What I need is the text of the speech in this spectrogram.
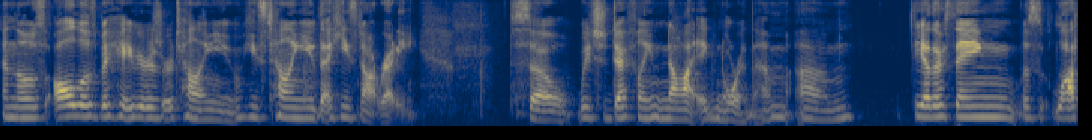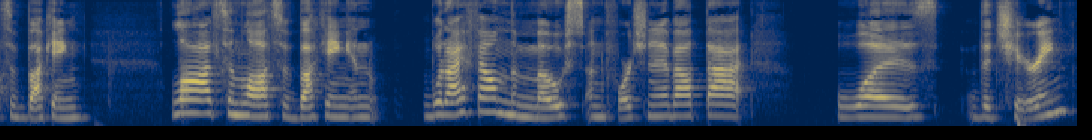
And those all those behaviors are telling you, he's telling you that he's not ready. So we should definitely not ignore them. Um, the other thing was lots of bucking, lots and lots of bucking. And what I found the most unfortunate about that was the cheering.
